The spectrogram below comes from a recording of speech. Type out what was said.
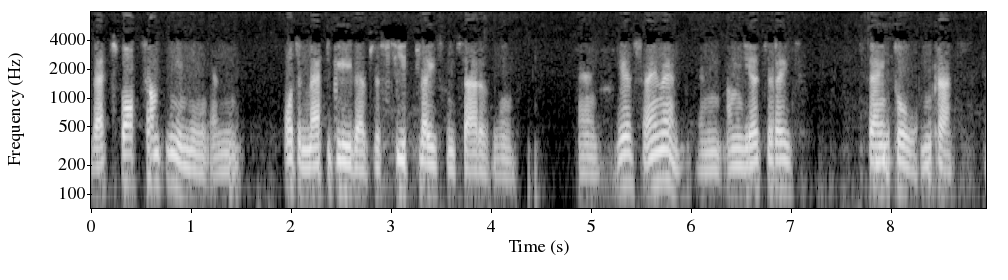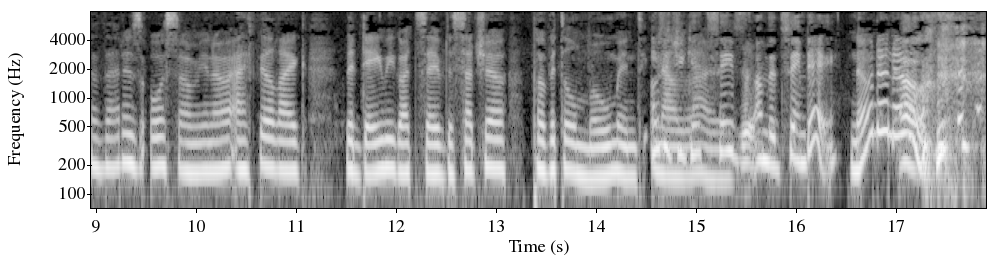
that sparked something in me and automatically there's a seed placed inside of me. And yes, amen. And I'm here today, staying tall in Christ. That is awesome. You know, I feel like the day we got saved is such a pivotal moment Oh, in did our you get lives. saved on the same day? No, no, no. Oh.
